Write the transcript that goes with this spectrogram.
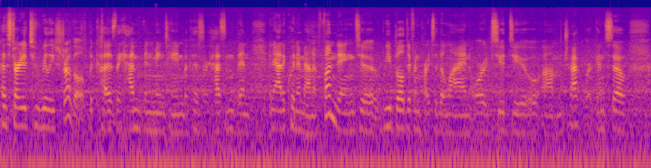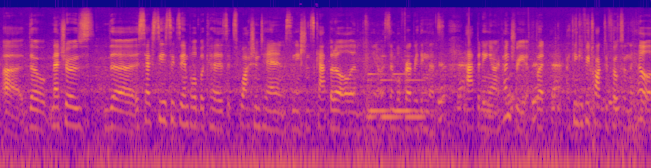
have started to really struggle because they haven't been maintained because there hasn't been an adequate amount of funding to rebuild different parts of the line or to do um, track work. And so, uh, though Metro's the sexiest example because it's Washington and it's the nation's capital and you know a symbol for everything that's happening in our country, but I think if you talk to folks on the Hill,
